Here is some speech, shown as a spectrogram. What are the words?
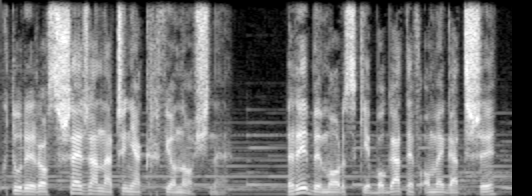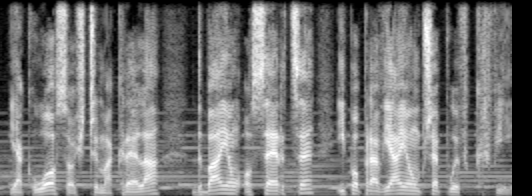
który rozszerza naczynia krwionośne. Ryby morskie bogate w omega-3, jak łosoś czy makrela, dbają o serce i poprawiają przepływ krwi.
